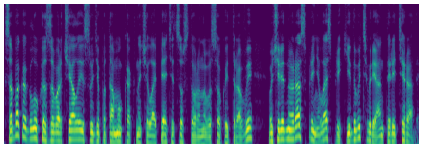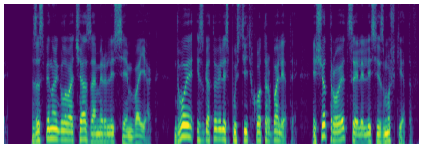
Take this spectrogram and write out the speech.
Собака глухо заворчала и, судя по тому, как начала пятиться в сторону высокой травы, в очередной раз принялась прикидывать варианты ретирады. За спиной главача замерли семь вояк. Двое изготовились пустить в ход арбалеты. Еще трое целились из мушкетов.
